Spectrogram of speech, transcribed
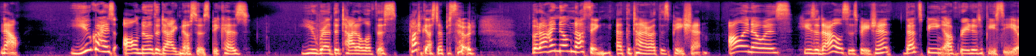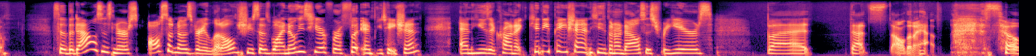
Now, you guys all know the diagnosis because you read the title of this podcast episode. But I know nothing at the time about this patient. All I know is he's a dialysis patient that's being upgraded to PCU. So the dialysis nurse also knows very little. She says, Well, I know he's here for a foot amputation and he's a chronic kidney patient. He's been on dialysis for years, but that's all that I have. so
